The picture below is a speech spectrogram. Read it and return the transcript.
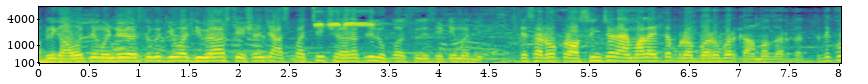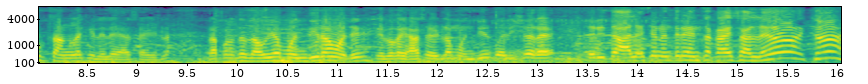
आपले गावातले मंडळी असलो की किंवा दिव्या स्टेशनच्या आसपासची शहरातली लोक असू दे सिटीमधली ते सर्व क्रॉसिंगच्या टायमाला इथं ब बरोबर कामं करतात. तर ते खूप चांगलं केलेलं आहे या साईडला. तर आपण आता जाऊया मंदिरामध्ये. हे बघा या साईडला मंदिर परिसर आहे. तर इथं आल्याच्यानंतर यांचं काय चाललंय? अ,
